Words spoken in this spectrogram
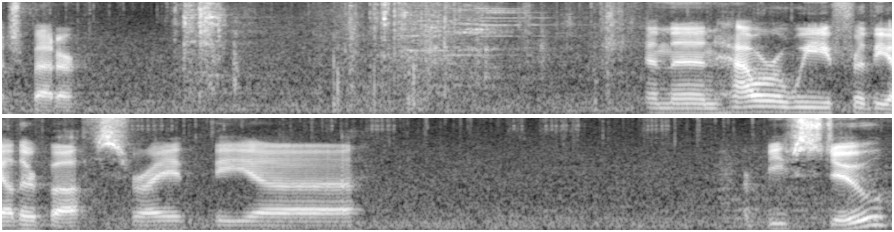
Much better. And then how are we for the other buffs, right? The, uh... Our beef stew?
